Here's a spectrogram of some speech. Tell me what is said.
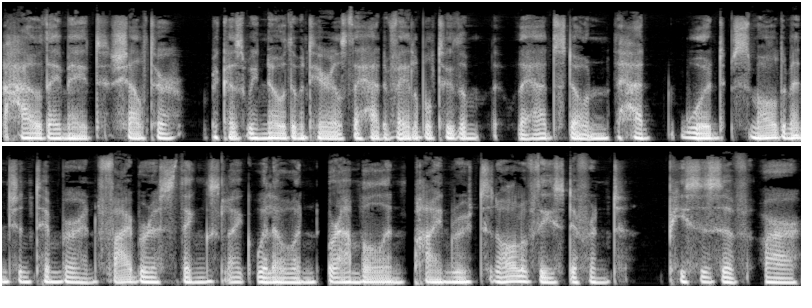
how they made shelter because we know the materials they had available to them. They had stone, they had wood, small dimension timber, and fibrous things like willow and bramble and pine roots, and all of these different pieces of our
